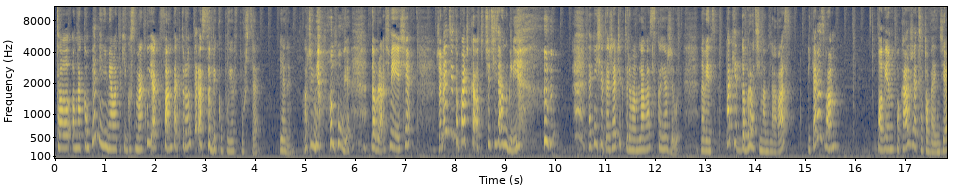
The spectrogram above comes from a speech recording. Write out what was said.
To ona kompletnie nie miała takiego smaku jak fanta, którą teraz sobie kupuję w puszce. Jeden. O czym ja wam mówię? Dobra, śmieję się, że będzie to paczka od cioci z Anglii. tak mi się te rzeczy, które mam dla Was skojarzyły. No więc pakiet dobroci mam dla Was i teraz Wam powiem, pokażę, co to będzie.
